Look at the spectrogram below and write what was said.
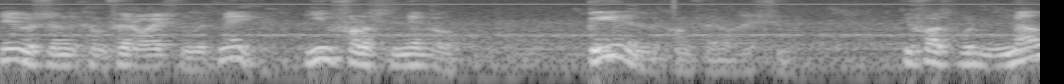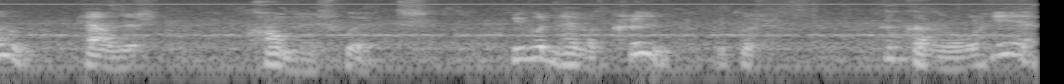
He was in the Confederation with me. You fellas never been in the Confederation. You fellas wouldn't know how this commerce works. You wouldn't have a clue because I've got it all here.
